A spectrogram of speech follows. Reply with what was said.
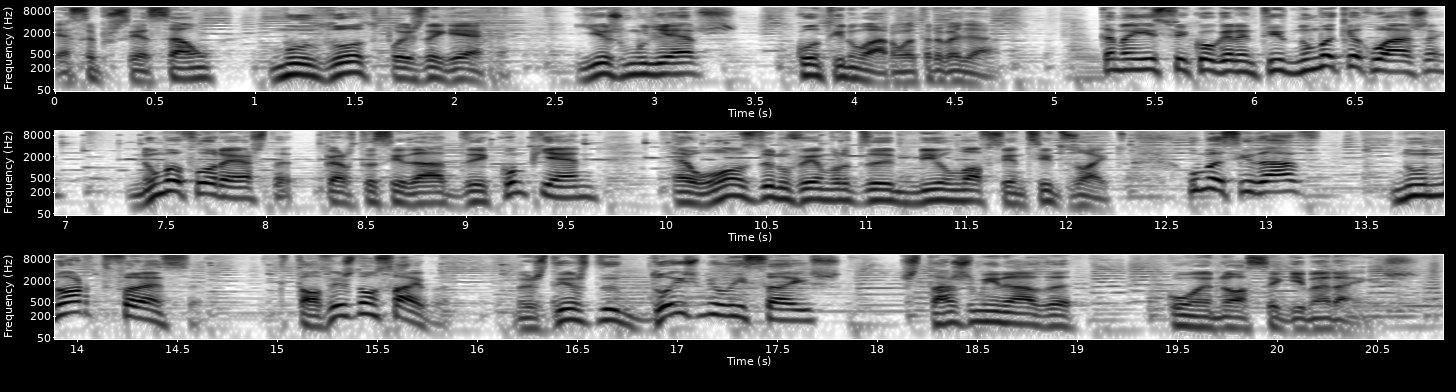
Essa percepção mudou depois da guerra e as mulheres continuaram a trabalhar. Também isso ficou garantido numa carruagem, numa floresta, perto da cidade de Compiègne, a 11 de novembro de 1918. Uma cidade no norte de França, que talvez não saiba, mas desde 2006 está geminada com a nossa Guimarães.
